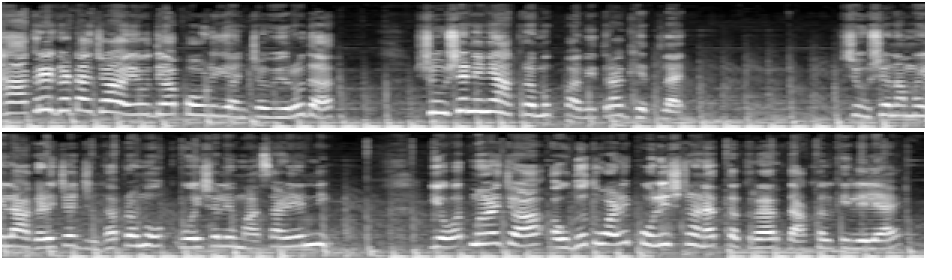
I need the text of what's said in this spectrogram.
ठाकरे गटाच्या अयोध्या पौड यांच्या विरोधात शिवसेनेने आक्रमक पवित्रा घेतलाय. शिवसेना महिला आघाडीच्या जिल्हाप्रमुख वैशाली मासाळ यांनी यवतमाळच्या अवधूतवाडी पोलीस ठाण्यात तक्रार दाखल केलेली आहे.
